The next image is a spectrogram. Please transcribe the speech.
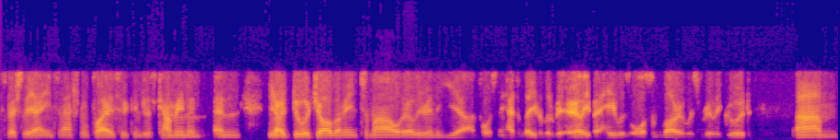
especially our international players who can just come in and, and you know, do a job. I mean, Tymal earlier in the year unfortunately had to leave a little bit early, but he was awesome. Laurie was really good. Um,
